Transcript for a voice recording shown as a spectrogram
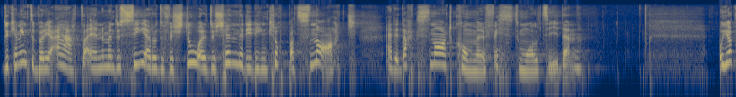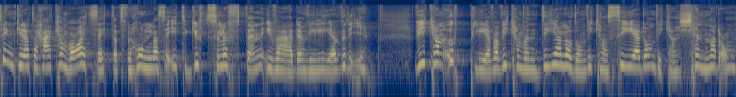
Du kan inte börja äta än, men du ser och du förstår, du känner i din kropp att snart är det dags, snart kommer festmåltiden. Och jag tänker att det här kan vara ett sätt att förhålla sig till Guds löften i världen vi lever i. Vi kan uppleva, vi kan vara en del av dem, vi kan se dem, vi kan känna dem.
